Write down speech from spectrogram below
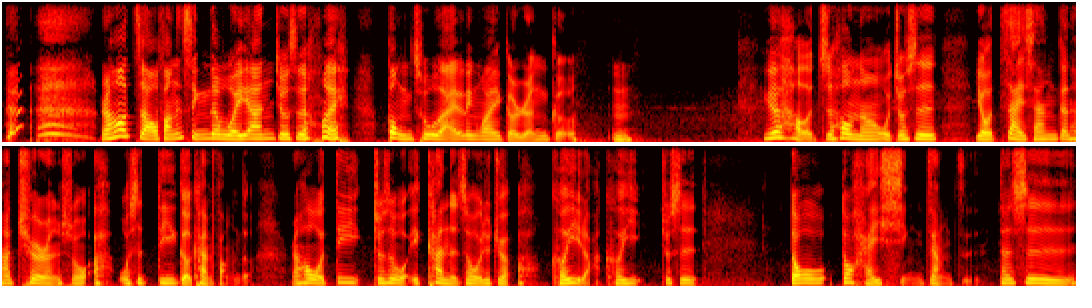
然后找房型的维安就是会 蹦出来另外一个人格。嗯，约好了之后呢，我就是有再三跟他确认说啊，我是第一个看房的。然后我第一就是我一看了之后，我就觉得啊，可以啦，可以，就是。都都还行这样子，但是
